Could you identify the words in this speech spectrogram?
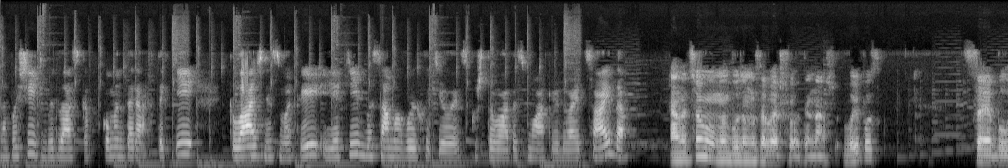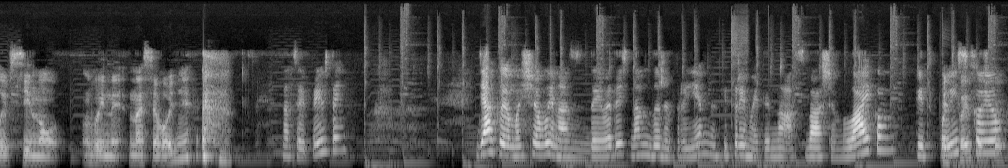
напишіть, будь ласка, в коментарях такі класні смаки, які би саме ви хотіли скуштувати смак від Whiteside. А на цьому ми будемо завершувати наш випуск. Це були всі новини на сьогодні. на цей тиждень. Дякуємо, що ви нас дивитесь. Нам дуже приємно. Підтримайте нас вашим лайком, підпискою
